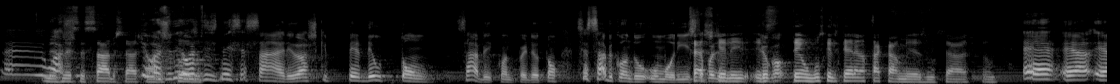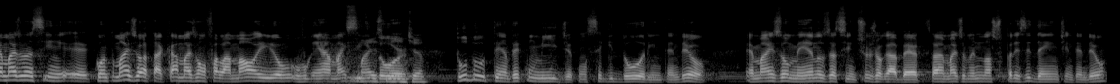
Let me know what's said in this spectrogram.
É, desnecessário, acho, você acha? Eu acho, eu acho desnecessário. Eu acho que perdeu o tom. Sabe quando perdeu o tom? Você sabe quando o humorista... Você acha que ele, eles, eu, tem alguns que eles querem atacar mesmo, você acha? É, é, é mais ou menos assim, é, quanto mais eu atacar, mais vão falar mal e eu vou ganhar mais seguidor. Mais mídia. Tudo tem a ver com mídia, com seguidor, entendeu? É mais ou menos assim, deixa eu jogar aberto, tá? É mais ou menos nosso presidente, entendeu?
